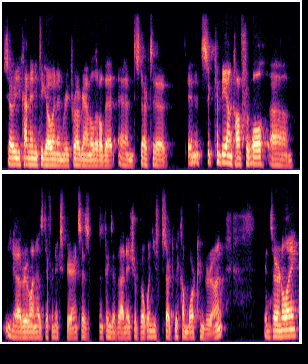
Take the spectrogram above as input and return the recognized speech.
so you kind of need to go in and reprogram a little bit and start to, and it can be uncomfortable. Um, you know, everyone has different experiences and things of that nature. But when you start to become more congruent, internally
